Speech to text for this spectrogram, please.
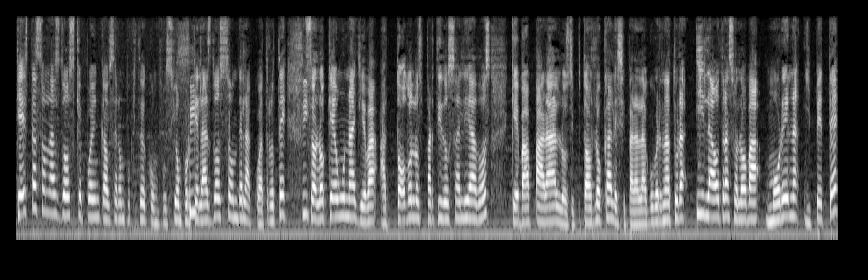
Que estas son las dos que pueden causar un poquito de confusión, porque Sí. las dos son de la 4T, solo que una lleva a todos los partidos aliados, que va para los diputados locales y para la gubernatura, y la otra solo va Morena y PT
